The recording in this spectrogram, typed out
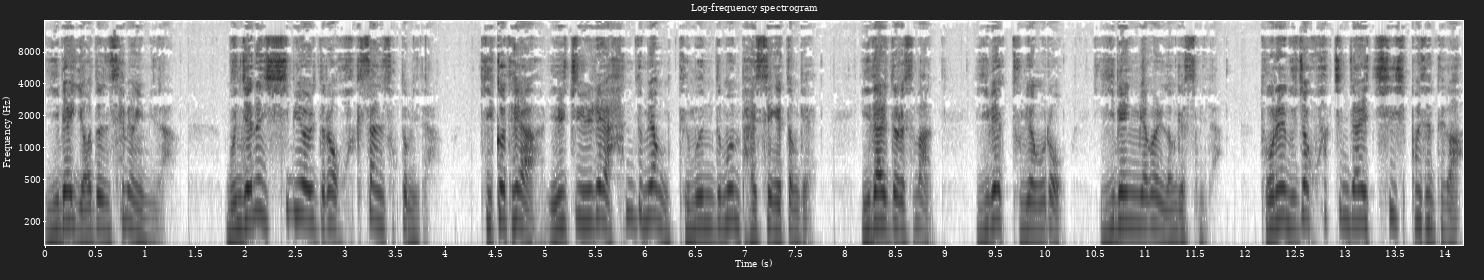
283명입니다. 문제는 12월 들어 확산 속도입니다. 기껏해야 일주일에 한두 명 드문드문 발생했던 게 이달 들어서만 202명으로 200명을 넘겼습니다. 도내 누적 확진자의 70%가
